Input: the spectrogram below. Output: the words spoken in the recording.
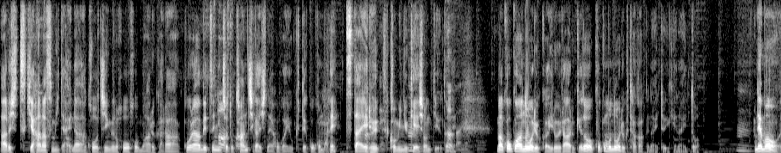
ある種突き放すみたいなコーチングの方法もあるからこれは別にちょっと勘違いしない方がよくてここもね伝えるコミュニケーションっていうとね。まあここは能力がいろいろあるけどここも能力高くないといけないと。うん。でも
